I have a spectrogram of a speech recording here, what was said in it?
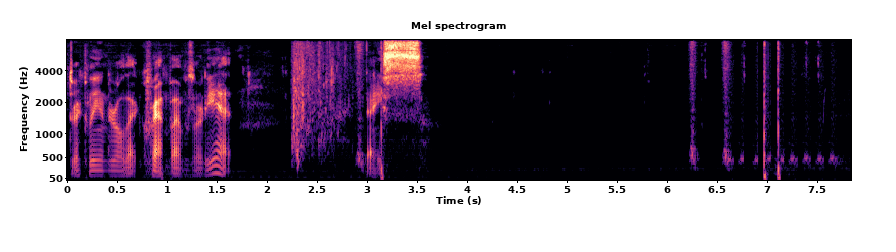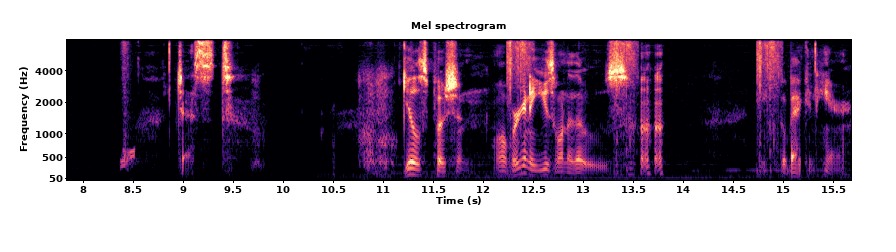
Directly under all that crap I was already at. Nice. Chest. Gills potion. Well, we're going to use one of those. you can go back in here.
